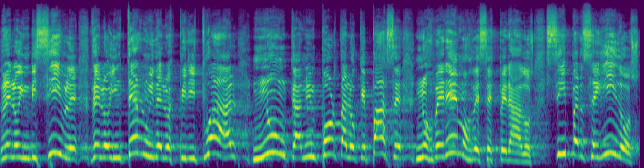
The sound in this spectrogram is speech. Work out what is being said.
de lo invisible, de lo interno y de lo espiritual, nunca, no importa lo que pase, nos veremos desesperados, sí perseguidos,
